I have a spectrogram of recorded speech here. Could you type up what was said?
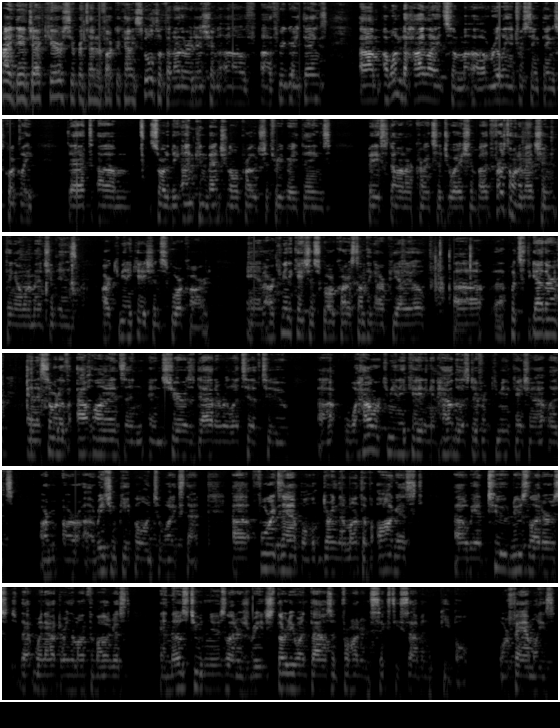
Hi, Dave Jeck here, Superintendent of Fauquier County Schools, with another edition of uh, Three Great Things. Um, I wanted to highlight some uh, really interesting things quickly that um, sort of the unconventional approach to Three Great Things based on our current situation. But the first, I want to mention thing I want to mention is our communication scorecard. And our communication scorecard is something our PIO uh, uh, puts together, and it sort of outlines and, and shares data relative to uh, how we're communicating and how those different communication outlets are, are uh, reaching people and to what extent. Uh, for example, during the month of August, uh, we had two newsletters that went out during the month of August, and those two newsletters reached 31,467 people or families.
